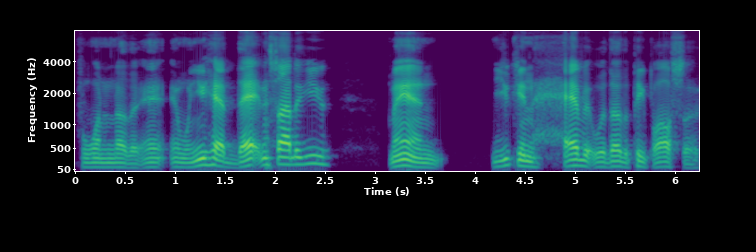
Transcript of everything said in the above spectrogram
for one another. And, and when you have that inside of you, man, you can have it with other people also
